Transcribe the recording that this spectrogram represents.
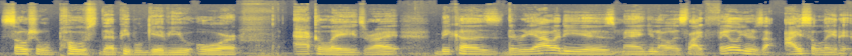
social posts that people give you or accolades, right? Because the reality is, man, you know, it's like failures are isolated,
